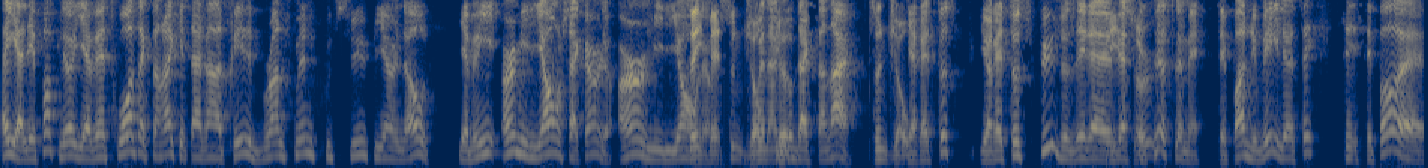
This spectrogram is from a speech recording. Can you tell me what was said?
Hey, à l'époque, là, il y avait trois actionnaires qui étaient rentrés, Bronfman, Coutu, puis un autre. Il y avait mis un million chacun, là. Un million. Ben, c'est une joke. Dans le groupe d'actionnaires. C'est une joke. Ils auraient tous, ils auraient tous pu, je veux dire, verser plus, là, mais c'est pas arrivé, là. Tu sais, c'est, c'est pas, euh,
